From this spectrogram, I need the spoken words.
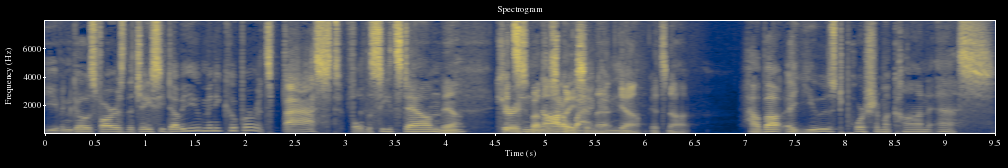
even go as far as the JCW Mini Cooper. It's fast, fold the seats down. Yeah. Curious It's about the space in that. Yeah, it's not. How about a used Porsche Macan S?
